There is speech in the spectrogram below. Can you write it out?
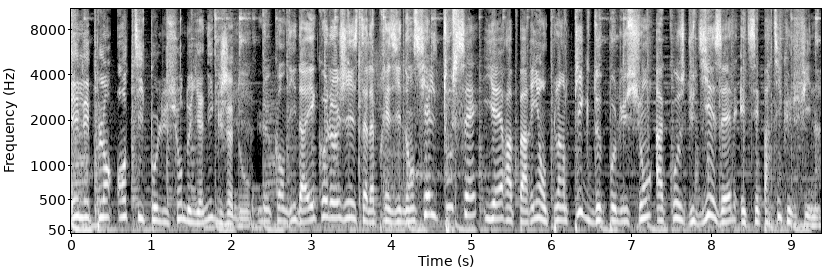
Et les plans anti-pollution de Yannick Jadot. Le candidat écologiste à la présidentielle toussait hier à Paris en plein pic de pollution à cause du diesel et de ses particules fines.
